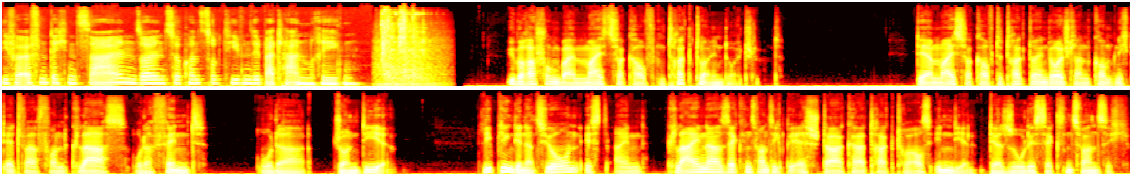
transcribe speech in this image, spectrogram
Die veröffentlichten Zahlen sollen zur konstruktiven Debatte anregen. Überraschung beim meistverkauften Traktor in Deutschland. Der meistverkaufte Traktor in Deutschland kommt nicht etwa von Klaas oder Fendt oder John Deere. Liebling der Nation ist ein kleiner 26 PS starker Traktor aus Indien, der Solis 26.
